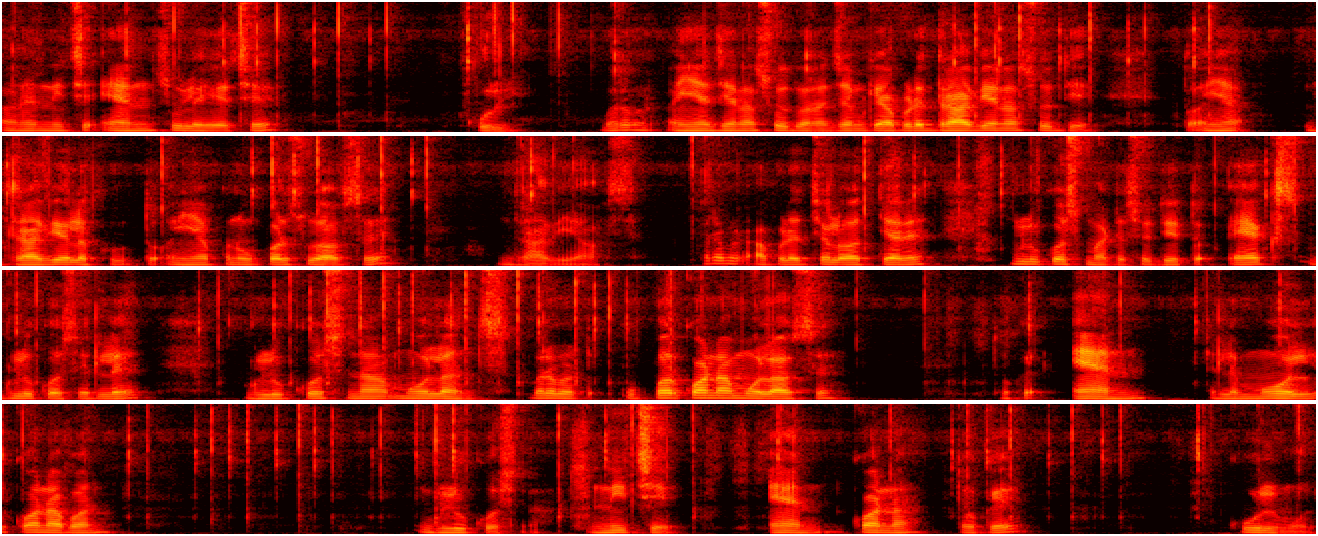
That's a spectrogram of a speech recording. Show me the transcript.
અને નીચે એન શું લઈએ છીએ કુલ. બરાબર? અહીંયા જેના શોધવાના, જેમ કે આપણે દ્રાવ્યના શોધીએ, તો અહીંયા દ્રાવ્ય લખું, તો અહીંયા પણ ઉપર શું આવશે? દ્રાવ્ય આવશે. બરાબર? આપણે ચલો અત્યારે ગ્લુકોઝ માટે શોધીએ. તો એક્સ ગ્લુકોઝ એટલે ગ્લુકોઝના મોલ અંશ બરાબર ઉપર કોના મોલ આવશે? તો કે એન એટલે મોલ કોના પણ? ગ્લુકોઝના. નીચે એન કોના? તો કે કુલ મોલ.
